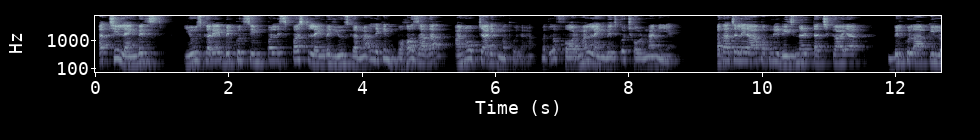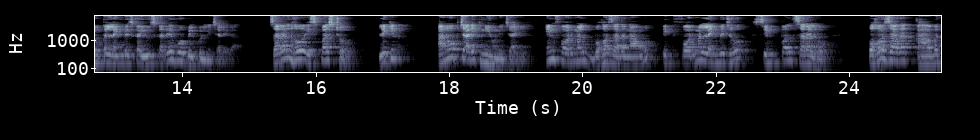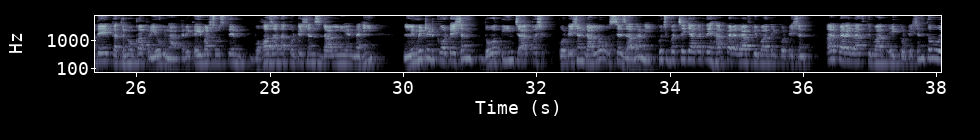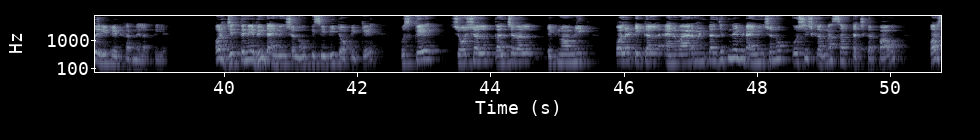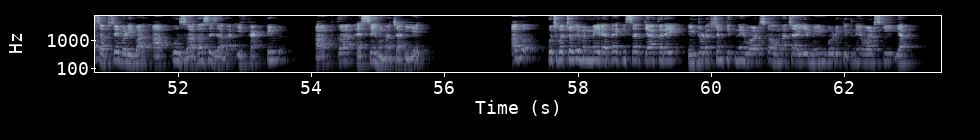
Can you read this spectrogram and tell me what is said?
अच्छी लैंग्वेज यूज़ करें, बिल्कुल सिंपल स्पष्ट लैंग्वेज यूज़ करना, लेकिन बहुत ज़्यादा अनौपचारिक मत हो जाना। मतलब फॉर्मल लैंग्वेज को छोड़ना नहीं है। पता चले आप अपनी रीजनल टच का या बिल्कुल आपकी लोकल लैंग्वेज का यूज़ कर रहे हैं, वो बिल्कुल नहीं चलेगा। सरल हो, स्पष्ट हो, लेकिन अनौपचारिक नहीं होनी चाहिए। इनफॉर्मल बहुत ज़्यादा ना हो, एक फॉर्मल लैंग्वेज हो सिंपल सरल हो। बहुत ज़्यादा कहावतें, कथनों का प्रयोग ना करें। कई बार सोचते हैं, बहुत ज़्यादा कोटेशंस डालनी है, नहीं। लिमिटेड कोटेशन दो, तीन, चार कोटेशन डालो, उससे ज़्यादा नहीं। कुछ बच्चे क्या करते हैं, हर पैराग्राफ के बाद एक कोटेशन हर पैराग्राफ के बाद एक कोटेशन तो वो इरिटेट करने लगती है। और जितने भी डायमेंशन हो किसी भी टॉपिक के, उसके social cultural economic political environmental जितने भी डायमेंशन हो, कोशिश करना सब टच कर पाओ। और सबसे बड़ी बात, आपको ज़्यादा से ज़्यादा इफ़ेक्टिव आपका ऐसे होना चाहिए। अब कुछ बच्चों के मन में ही रहता है कि, सर, क्या करें? इंट्रोडक्शन कितने वर्ड्स का होना चाहिए? मेन बॉडी कितने वर्ड्स की? या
